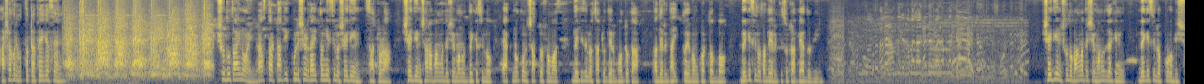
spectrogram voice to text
আশা করি উত্তরটা পেয়ে গেছেন। শুধু তাই নয়, রাস্তার ট্রাফিক পুলিশের দায়িত্ব নিয়েছিল সেই দিন ছাত্ররা। সেই দিন সারা বাংলাদেশের মানুষ দেখেছিল, এক নতুন ছাত্র সমাজ দেখেছিল ছাত্রদের ভদ্রতা, তাদের দায়িত্ব এবং কর্তব্য, দেখেছিল তাদের কিছুটা বেদবি সেই দিন শুধু বাংলাদেশের মানুষ দেখেনি, দেখেছিল পুরো বিশ্ব।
